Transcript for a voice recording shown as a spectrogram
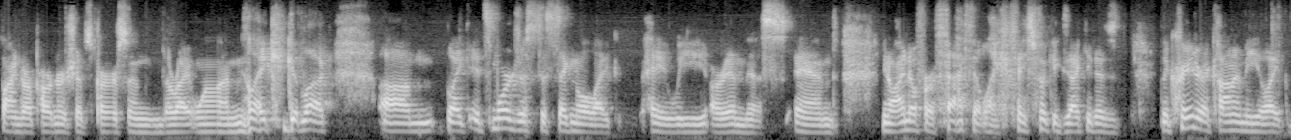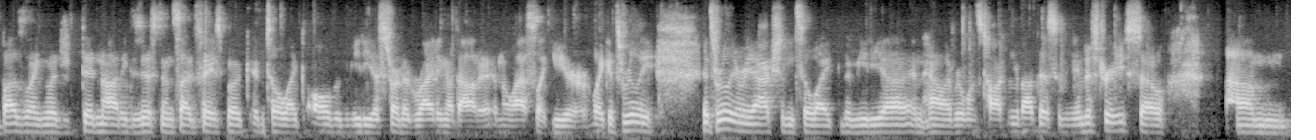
find our partnerships person, the right one, like good luck. Um, like it's more just to signal like, hey, we are in this. And, you know, I know for a fact that like Facebook executives, the creator economy, like buzz language did not exist inside Facebook until like all the media started writing about it in the last like year. Like it's really, it's really a reaction to like the media and how everyone's talking about this in the industry. So, um,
